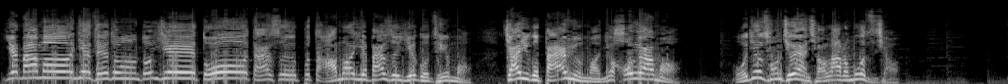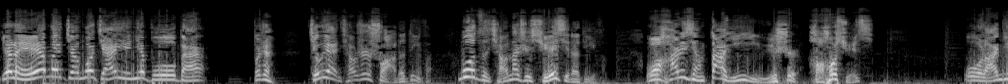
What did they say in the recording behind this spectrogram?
一般嘛，你这种东西多，但是不大嘛，一般是一个车嘛，加一个搬运嘛，你好远嘛？我就从九眼桥拉到墨子桥，你那么叫我建议你不搬，不是九眼桥是耍的地方，墨子桥那是学习的地方，我还是想大隐隐于市，好好学习。哦，那你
